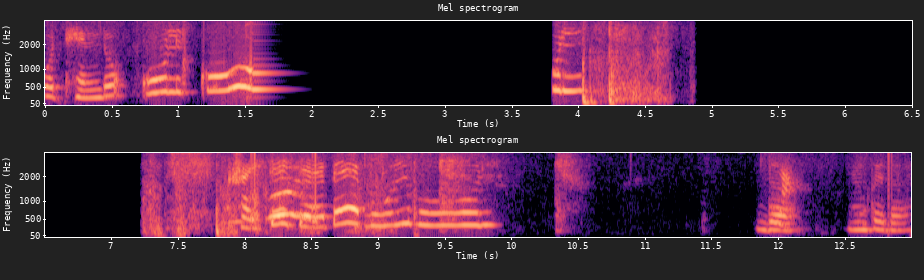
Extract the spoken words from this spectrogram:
ও ঠেন্ডু কুল কুল খাইতে দেবে বুলবুল দাও মুখে দাও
